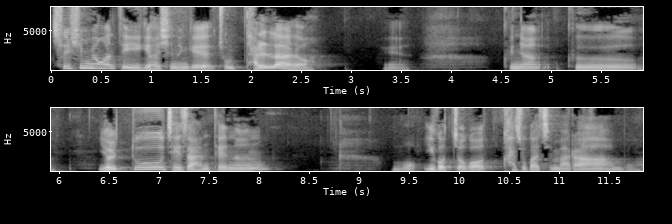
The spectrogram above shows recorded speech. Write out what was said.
70명한테 얘기하시는 게 좀 달라요. 예. 그냥 그 12제자한테는 뭐 이것저것 가져가지 마라. 뭐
